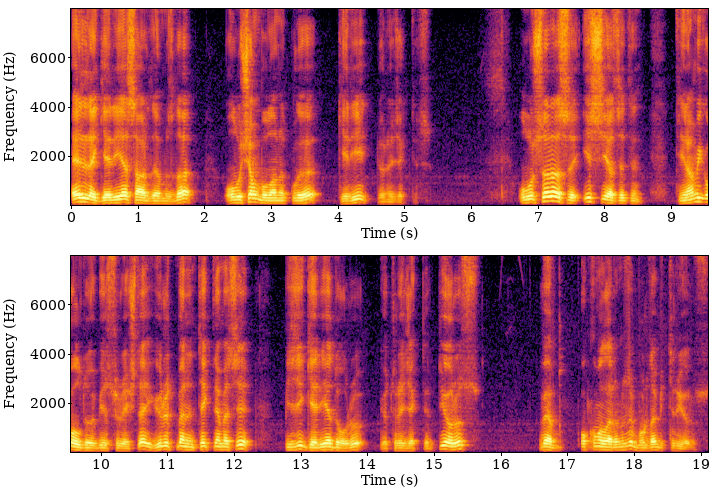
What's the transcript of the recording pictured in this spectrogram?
elle geriye sardığımızda oluşan bulanıklığı geri dönecektir. Uluslararası iç siyasetin dinamik olduğu bir süreçte yürütmenin teklemesi bizi geriye doğru götürecektir diyoruz ve okumalarımızı burada bitiriyoruz.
